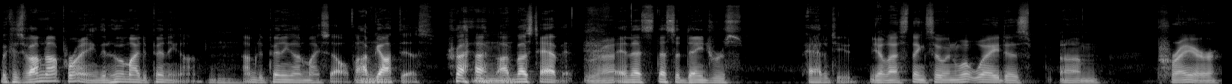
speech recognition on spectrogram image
Because if I'm not praying, then who am I depending on? Mm-hmm. I'm depending on myself. I've mm-hmm. got this. Mm-hmm. I must have it. Right. And that's, that's a dangerous attitude. Yeah, last thing. So, in what way does um, prayer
